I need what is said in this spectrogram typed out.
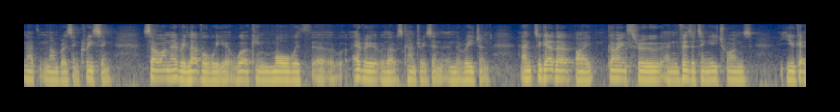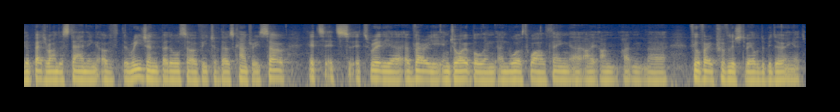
that number is increasing. So on every level, we are working more with every of those countries in, in the region. And together, by going through and visiting each one's, you get a better understanding of the region, but also of each of those countries. So it's, it's, it's really a, a very enjoyable and, and worthwhile thing. Uh, I I'm, I'm, uh, feel very privileged to be able to be doing it.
